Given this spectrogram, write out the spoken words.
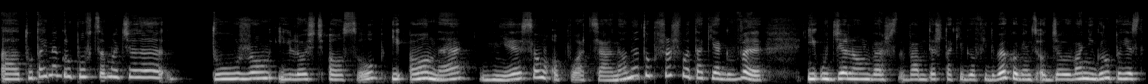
a tutaj na grupówce macie dużą ilość osób i one nie są opłacane. One tu przyszły tak jak wy i udzielą was, wam też takiego feedbacku, więc oddziaływanie grupy jest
